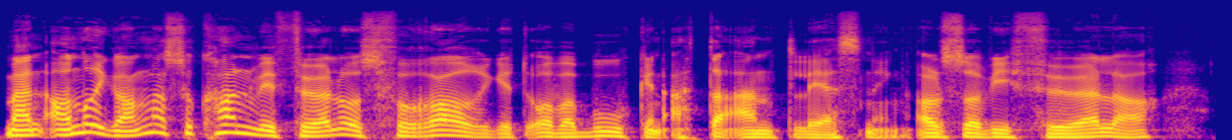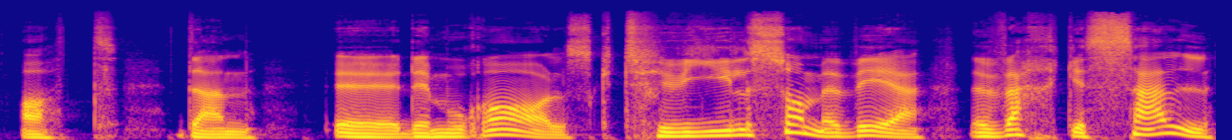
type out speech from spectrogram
Men andre ganger så kan vi føle oss forarget over boken etter endt lesning. Altså vi føler at den det moralsk tvilsomme ved verket selv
